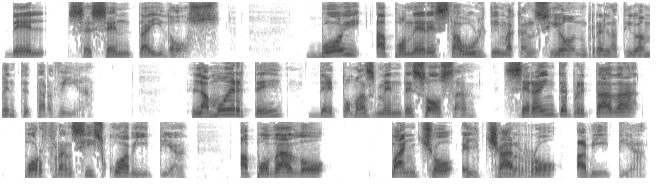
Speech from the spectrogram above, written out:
del 62. Voy a poner esta última canción relativamente tardía. La muerte de Tomás Méndez Sosa será interpretada por Francisco Avitia, apodado Pancho el Charro Avitia,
